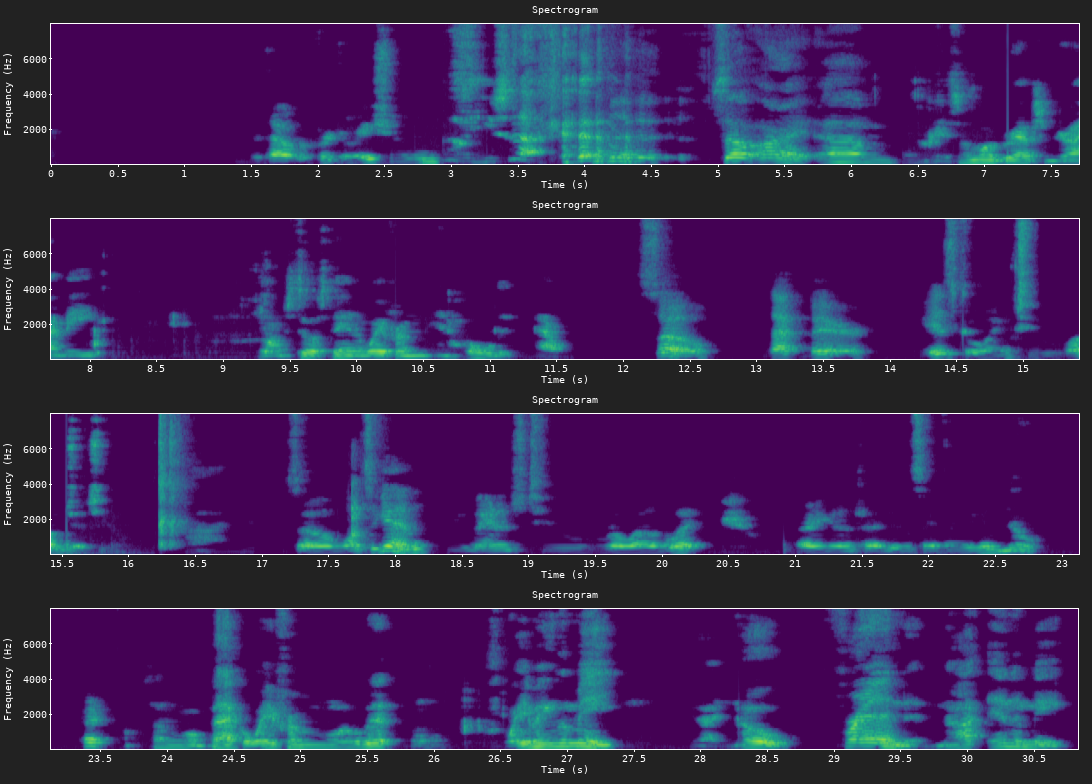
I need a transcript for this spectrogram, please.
without refrigeration. Oh, you suck. so, all right. Um, okay, so I'm gonna grab some dry meat. So I'm still staying away from and hold it out. So that bear is going to lunge at you. So once again, you manage to roll out of the way. Are you going to try and do the same thing again? No. Okay. So I'm gonna back away from him a little bit, Mhm. waving the meat. Like, no, friend, not enemy.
